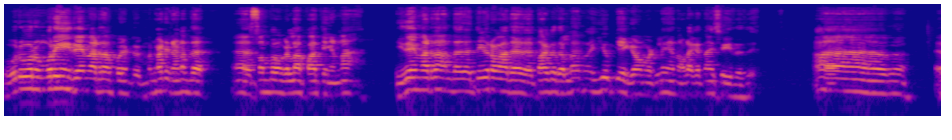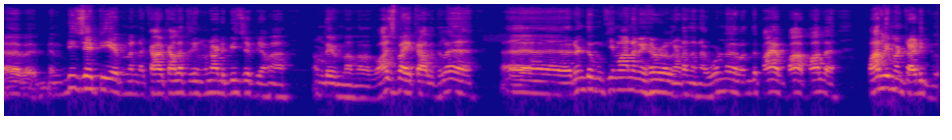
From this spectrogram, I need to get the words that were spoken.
ஒரு ஒரு முறையும் இதே மாதிரி தான் போயிட்டு முன்னாடி நடந்த சம்பவங்கள்லாம் பார்த்தீங்கன்னா இதே மாதிரி தான் அந்த தீவிரவாத தாக்குதல்லாம் யூபிஏ கவர்மெண்ட்லையும் நடக்கத்தான் செய்தது. பிஜேபி காலத்துக்கு முன்னாடி பிஜேபி நம்முடைய வாஜ்பாய் காலத்தில் ரெண்டு முக்கியமான நிகழ்வுகள் நடந்தன. ஒன்று வந்து பா பா பால பார்லிமெண்ட் அடிப்பு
